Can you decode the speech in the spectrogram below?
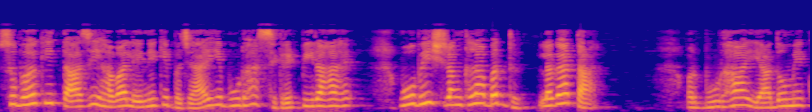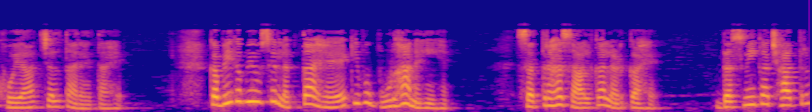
صبح کی تازی ہوا لینے کے بجائے یہ بوڑھا سگریٹ پی رہا ہے۔ وہ بھی شرنکھلا بدھ لگاتار۔ اور بوڑھا یادوں میں کھویا چلتا رہتا ہے۔ کبھی کبھی اسے لگتا ہے کہ وہ بوڑھا نہیں ہے۔ سترہ سال کا لڑکا ہے۔ دسویں کا چھاتر۔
